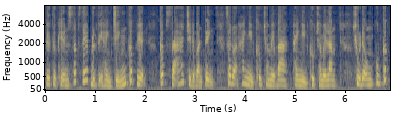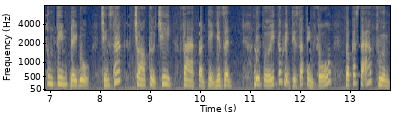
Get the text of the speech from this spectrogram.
việc thực hiện sắp xếp đơn vị hành chính cấp huyện, cấp xã trên địa bàn tỉnh giai đoạn 2013-2015, chủ động cung cấp thông tin đầy đủ, chính xác cho cử tri và toàn thể nhân dân. Đối với các huyện thị xã thành phố, có các xã, phường,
